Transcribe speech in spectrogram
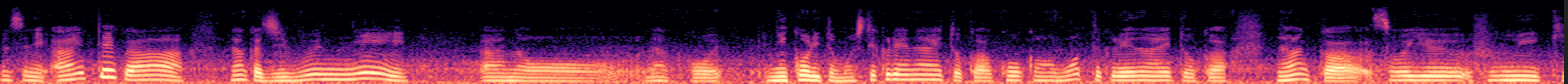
要するに相手がなんか自分にあのなんかこうにこりともしてくれないとか好感を持ってくれないとかなんかそういう雰囲気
